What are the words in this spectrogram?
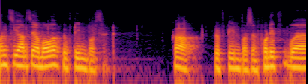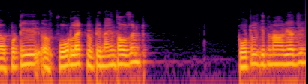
one C R से अबाव फिफ्टीन परसेंट का fifteen percent forty forty four lakh fifty nine thousand total कितना आ गया जी?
